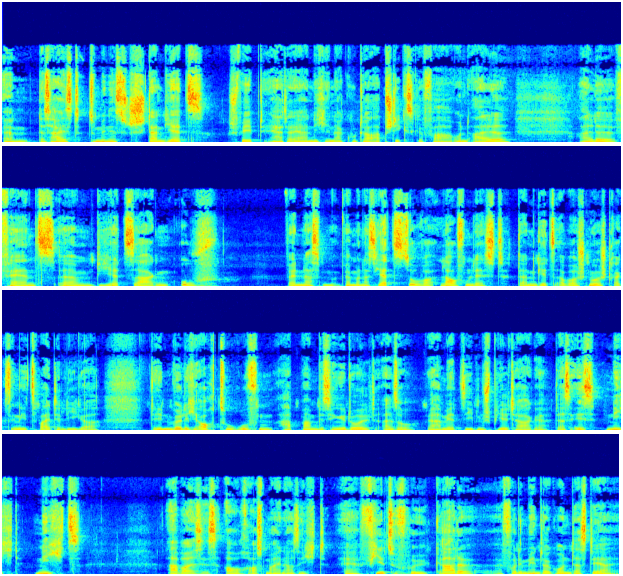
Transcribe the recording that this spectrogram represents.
Ähm, das heißt, zumindest Stand jetzt schwebt Hertha ja nicht in akuter Abstiegsgefahr. Und alle, alle Fans, ähm, die jetzt sagen, uff, wenn, das, wenn man das jetzt so laufen lässt, dann geht es aber schnurstracks in die zweite Liga. Den würde ich auch zurufen, habt mal ein bisschen Geduld. Also wir haben jetzt sieben Spieltage. Das ist nicht nichts. aber es ist auch aus meiner Sicht äh, viel zu früh, gerade äh, vor dem Hintergrund, dass der,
